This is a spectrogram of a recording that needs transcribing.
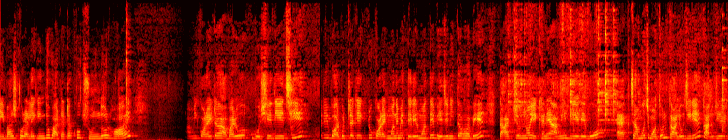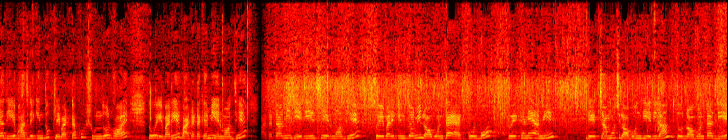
রিভার্স ঘোরালে কিন্তু বাটাটা খুব সুন্দর হয়। আমি কড়াইটা আবারও বসিয়ে দিয়েছি। এই বরবটিটাকে একটু কড়াইয়ের মধ্যে তেলের মধ্যে ভেজে নিতে হবে। তার জন্য এখানে আমি দিয়ে দেব এক চামচ মতন কালো জিরে। কালো জিরেটা দিয়ে ভাজলে কিন্তু ফ্লেভারটা খুব সুন্দর হয়। তো এবারে বাটাটাকে আমি এর মধ্যে, বাটাটা আমি দিয়ে দিয়েছি এর মধ্যে। তো এবারে কিন্তু আমি লবণটা অ্যাড করব। তো এখানে আমি দেড় চামচ লবণ দিয়ে দিলাম। তো লবণটা দিয়ে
